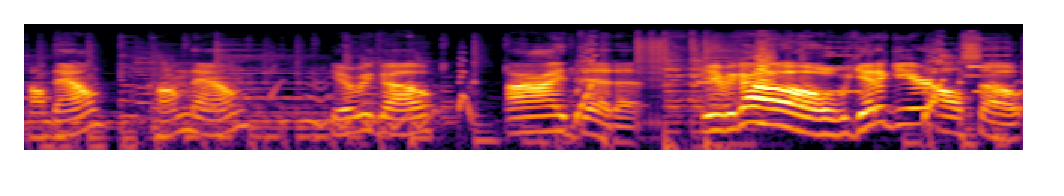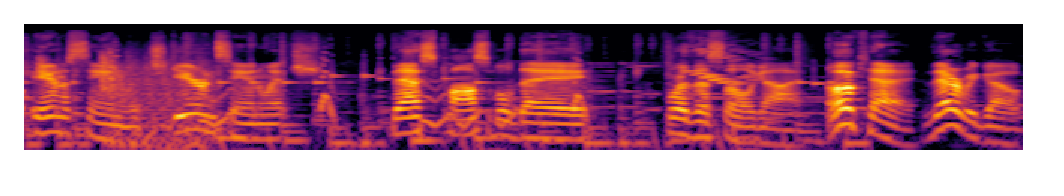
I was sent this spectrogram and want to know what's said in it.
calm down. Calm down. Here we go. I did it. Here we go! We get a gear also, and a sandwich. Gear and sandwich. Best possible day for this little guy. Okay, there we go.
